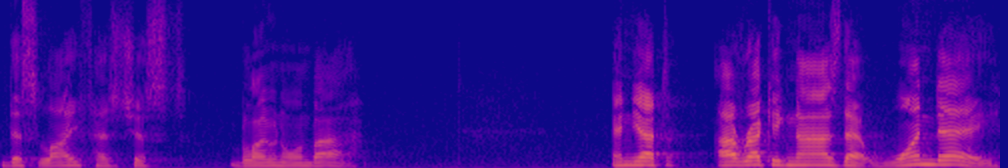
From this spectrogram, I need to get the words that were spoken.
this life has just blown on by. And yet, I recognize that one day,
